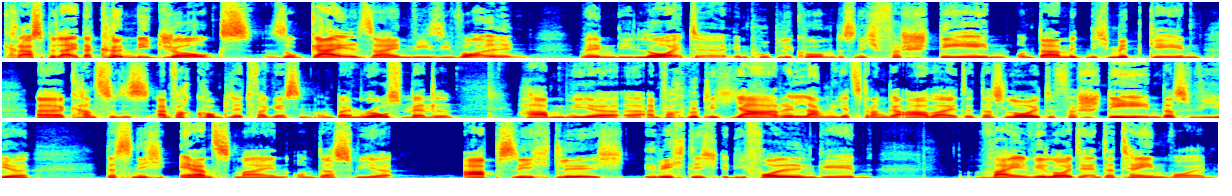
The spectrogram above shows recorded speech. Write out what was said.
krass beleidigt. Da können die Jokes so geil sein, wie sie wollen. Wenn die Leute im Publikum das nicht verstehen und damit nicht mitgehen, äh, kannst du das einfach komplett vergessen. Und beim Roast Battle haben wir äh, einfach wirklich jahrelang jetzt dran gearbeitet, dass Leute verstehen, dass wir das nicht ernst meinen und dass wir absichtlich richtig in die Vollen gehen, weil wir Leute entertainen wollen.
